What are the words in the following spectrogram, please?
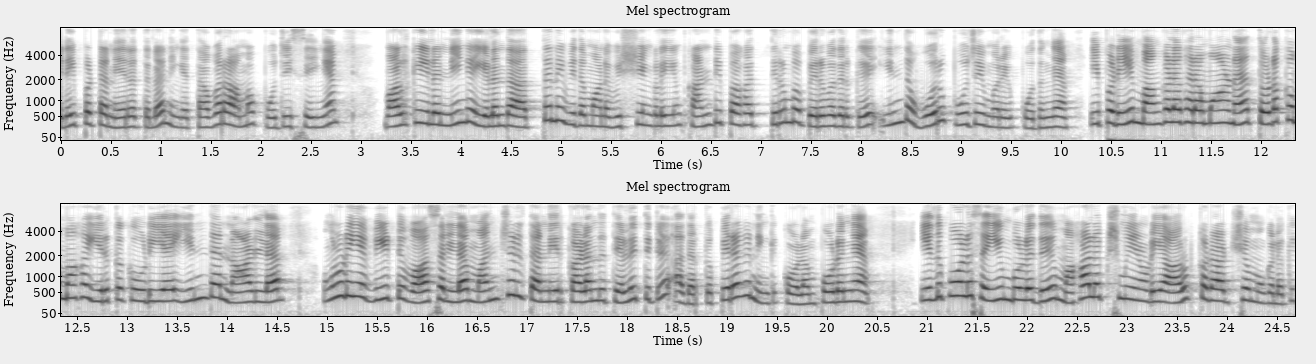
இடைப்பட்ட நேரத்தில் நீங்கள் தவறாமல் பூஜை செய்யுங்க. வாழ்க்கையில் நீங்கள் இழந்த அத்தனை விதமான விஷயங்களையும் கண்டிப்பாக திரும்ப பெறுவதற்கு இந்த ஒரு பூஜை முறை போதுங்க. இப்படி மங்களகரமான தொடக்கமாக இருக்கக்கூடிய இந்த நாளில் உங்களுடைய வீட்டு வாசலில் மஞ்சள் தண்ணீர் கலந்து தெளித்துட்டு அதற்கு பிறகு நீங்கள் கோலம் போடுங்க. இதுபோல் செய்யும் பொழுது மகாலட்சுமியினுடைய அருட்கடாட்சியம் உங்களுக்கு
